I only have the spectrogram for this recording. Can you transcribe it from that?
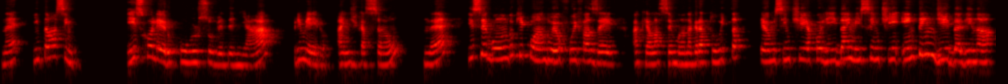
né? Então, assim, escolher o curso VDNA, primeiro, a indicação, né? E segundo, que quando eu fui fazer aquela semana gratuita, eu me senti acolhida e me senti entendida ali na,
